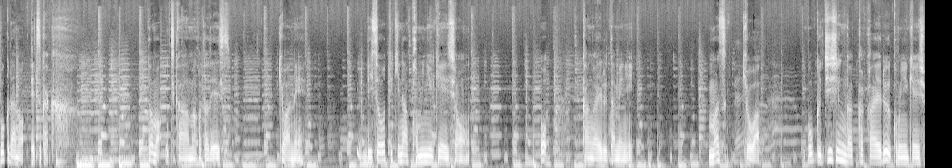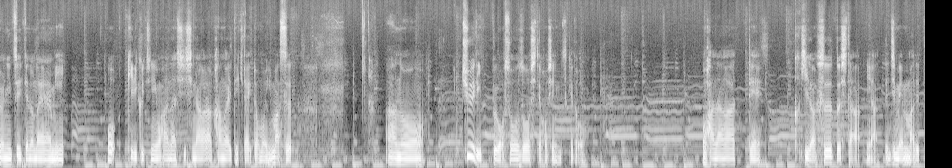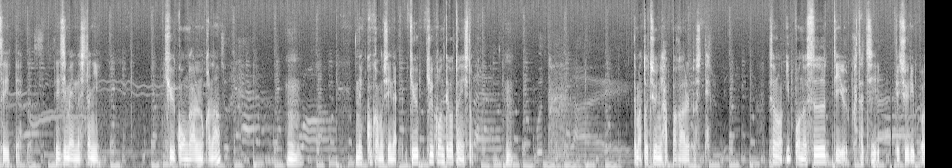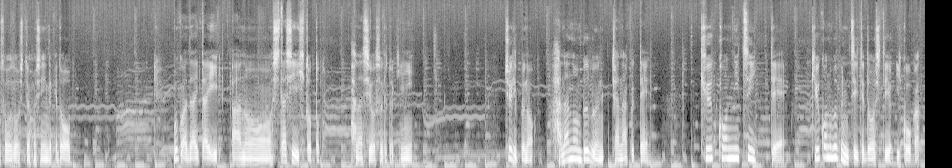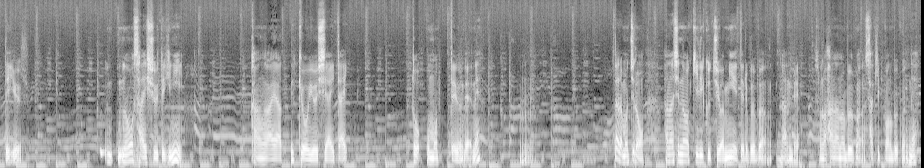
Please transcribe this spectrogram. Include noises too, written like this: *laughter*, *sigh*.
僕らの哲学。どうも市川誠です。今日はね理想的なコミュニケーションを考えるためにまず今日は僕自身が抱えるコミュニケーションについての悩みを切り口にお話ししながら考えていきたいと思います。あのチューリップを想像してほしいんですけどお花があって茎がスーッと下にあって地面までついてで地面の下に球根があるのかな？うん。根っこかもしれない。球球根ってことにしとこう。うん。でまあ途中に葉っぱがあるとして。その一本のスーっていう形でチューリップを想像してほしいんだけど僕は大体あの親しい人と話をする時にチューリップの花の部分じゃなくて球根について球根の部分についてどうしていこうかっていうのを最終的に考え合って共有し合いたいと思ってるんだよね。うん、ただもちろん話の切り口は見えてる部分なんでその花の部分先っぽの部分ね。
